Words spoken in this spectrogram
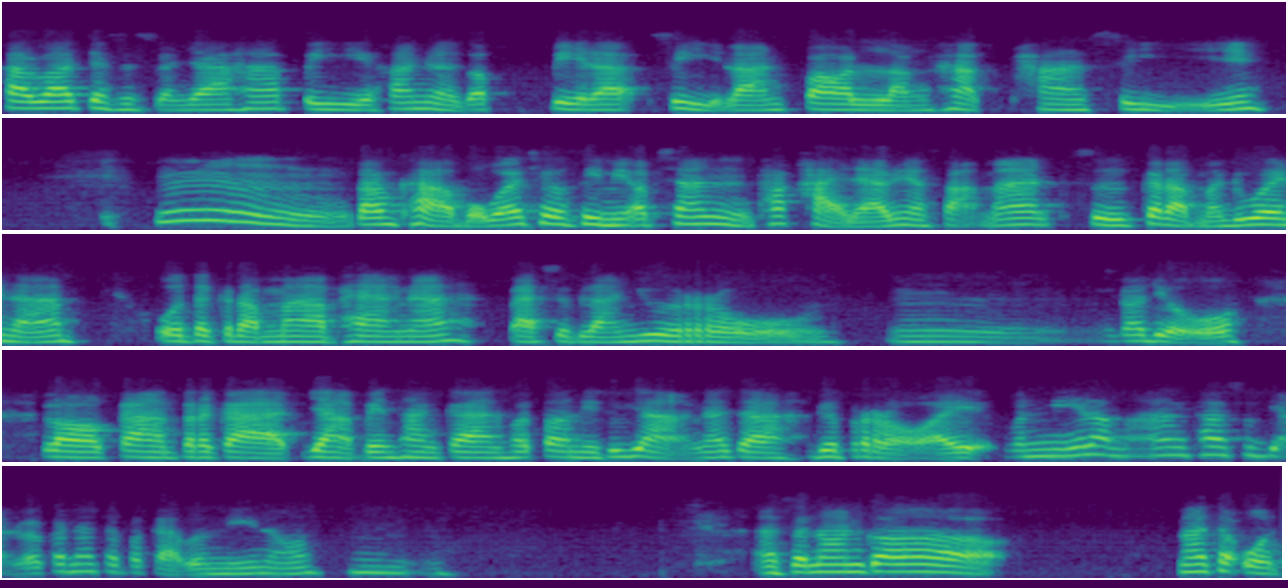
คาดว่าจะเซ็นสัญญา 5 ปี ค่าเหนื่อยก็ปีละ 4 ล้านปอนด์หลังหักภาษี อืมตามข่าวบอกว่าเชลซีมีออปชั่นถ้าขายแล้วเนี่ยสามารถซื้อกลับมาด้วยนะ โอแต่กลับมาแพงนะ 80 ล้านยูโร อืม ก็เดี๋ยวรอการประกาศอย่างเป็นทางการ เพราะตอนนี้ทุกอย่างน่าจะเรียบร้อย วันนี้ละมั้งถ้าทุกอย่างแล้วก็น่าจะประกาศวันนี้เนาะอาร์เซนอลก็น่าจะอด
